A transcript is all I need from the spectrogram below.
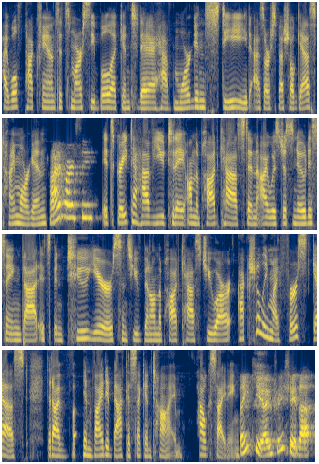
Hi, Wolfpack fans. It's Marcy Bullock, and today I have Morgan Steed as our special guest. Hi, Morgan. Hi, Marcy. It's great to have you today on the podcast. And I was just noticing that it's been two years since you've been on the podcast. You are actually my first guest that I've invited back a second time. How exciting. Thank you. I appreciate that.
